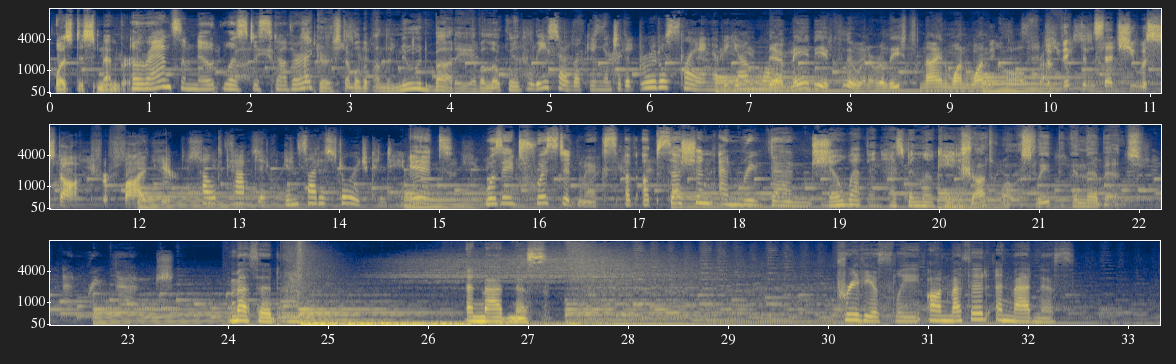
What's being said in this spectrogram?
was dismembered. A ransom note was discovered. Hikers stumbled upon the nude body of a local. Police are looking into the brutal slaying of a young woman. There may be a clue in a released 911 call from. The victim said she was stalked for five years. Held captive inside a storage container. It was a twisted mix of obsession and revenge. No weapon has been located. Shot while asleep in their beds. Method and Madness. Previously on Method and Madness.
